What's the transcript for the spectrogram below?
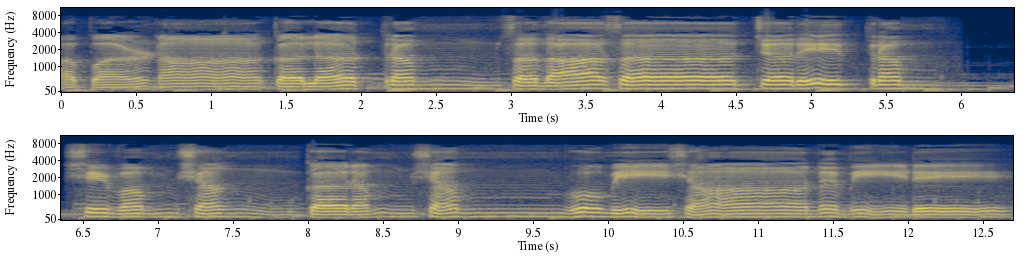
अपर्णाकलत्रं सदा सच्चरित्रं शिवं शङ्करं शम्भुमीशानमीडे।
